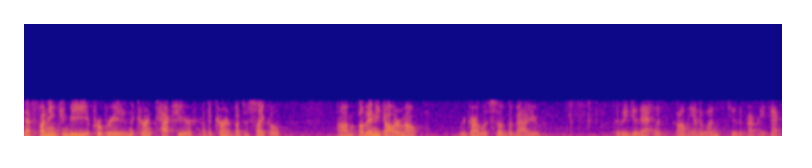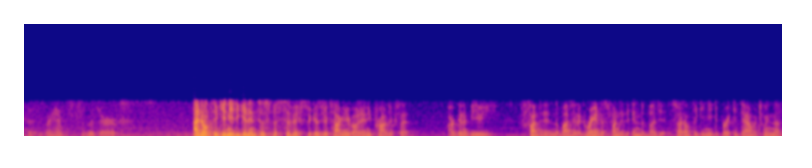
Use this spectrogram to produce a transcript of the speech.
that funding can be appropriated in the current tax year or the current budget cycle, um, of any dollar amount, regardless of the value. Could we do that with all the other ones too, the property taxes, the grants, the reserves? I don't think you need to get into specifics because you're talking about any projects that are gonna be funded in the budget. A grant is funded in the budget, so I don't think you need to break it down between the,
